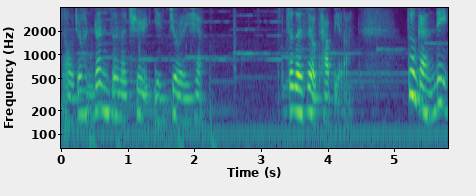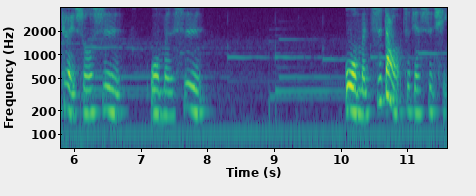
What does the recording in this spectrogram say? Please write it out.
那我就很认真的去研究了一下，真的是有差别啦。钝感力可以说是我们是，我们知道这件事情，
